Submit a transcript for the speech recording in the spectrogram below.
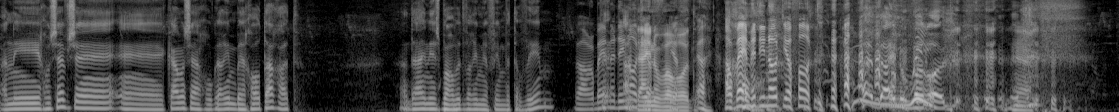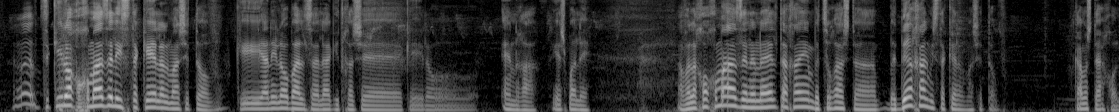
אני חושב שכמה שאנחנו גרים בחור תחת, עדיין יש בו הרבה דברים יפים וטובים. והרבה מדינות עדיין הוא ורוד. אה, הרבה מדינות יפות. עדיין הוא ורוד. כן. זה כאילו החוכמה זה להסתכל על מה שטוב. כי אני לא בא להגיד לך שכאילו אין רע, יש מלא. אבל החוכמה זה לנהל את החיים בצורה שאתה בדרך כלל מסתכל על מה שטוב. כמה שאתה יכול.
